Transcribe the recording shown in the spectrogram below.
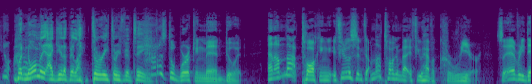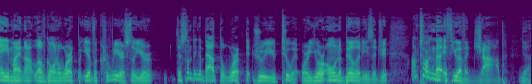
You know, I But normally I get up at like three three fifteen. how does the working man do it? And I'm not talking, if you're listening to, I'm not talking about if you have a career. So every day you might not love going to work, but you have a career, so you're, there's something about the work that drew you to it or your own abilities that you I'm talking about if you have a job. Yeah.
